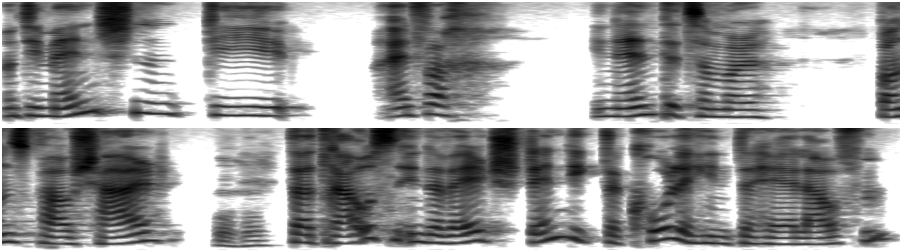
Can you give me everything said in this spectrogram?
Und die Menschen, die einfach, ich nenne es jetzt einmal ganz pauschal, mhm. da draußen in der Welt ständig der Kohle hinterherlaufen,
